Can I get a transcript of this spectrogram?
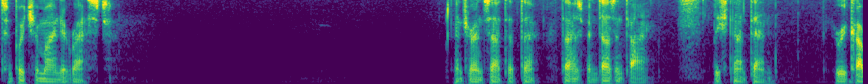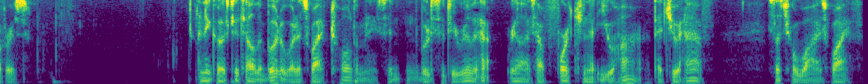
So put your mind at rest. And it turns out that the, the husband doesn't die, at least not then. He recovers. And he goes to tell the Buddha what his wife told him, and he said, and the Buddha said, "Do you really realize how fortunate you are that you have such a wise wife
